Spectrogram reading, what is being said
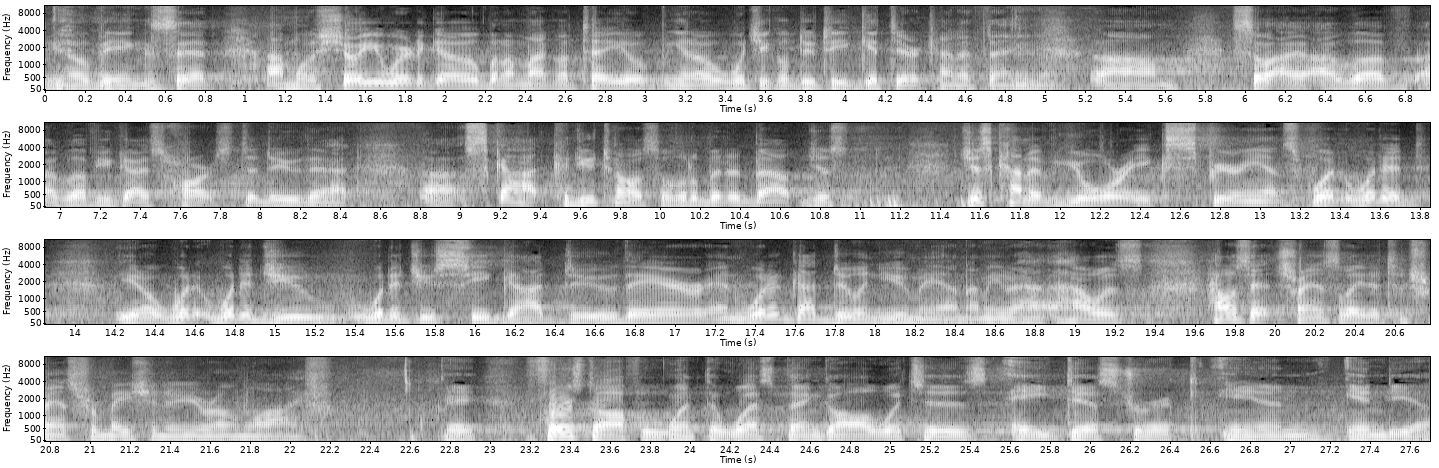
you know, being said, I'm going to show you where to go, but I'm not going to tell you, you know, what you're going to do till you get there kind of thing. Um, so I, I, love, I love you guys' hearts to do that. Uh, Scott, could you tell us a little bit about just, just kind of your experience? What, what did, you know, what, what did you, what did you see God do there, and what did God do in you, man? I mean, how, how is, how is that translated to transformation in your own life? Okay, first off, we went to West Bengal, which is a district in India.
